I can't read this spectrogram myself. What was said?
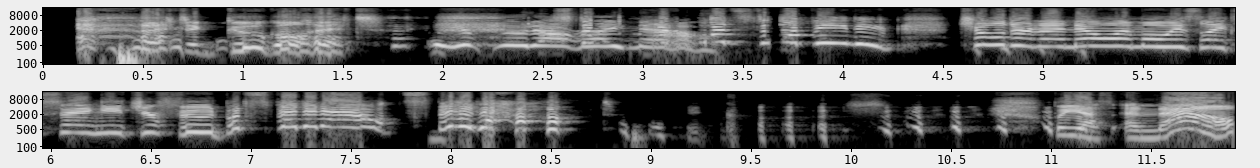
I had to Google it. Get your food out right now. But stop eating! Children, I know I'm always like saying eat your food, but spit it out! Spit it out! Gosh. But yes, and now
